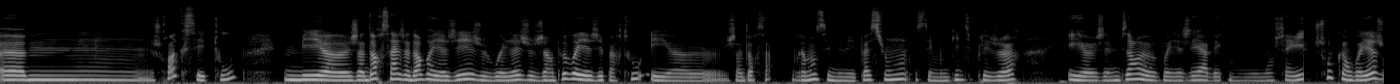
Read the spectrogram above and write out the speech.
Euh, je crois que c'est tout. Mais euh, j'adore ça, j'adore voyager. Je voyage, j'ai un peu voyagé partout et euh, j'adore ça. Vraiment, c'est une de mes passions, c'est mon guilty pleasure. Et j'aime bien voyager avec mon, chéri. Je trouve qu'en voyage,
